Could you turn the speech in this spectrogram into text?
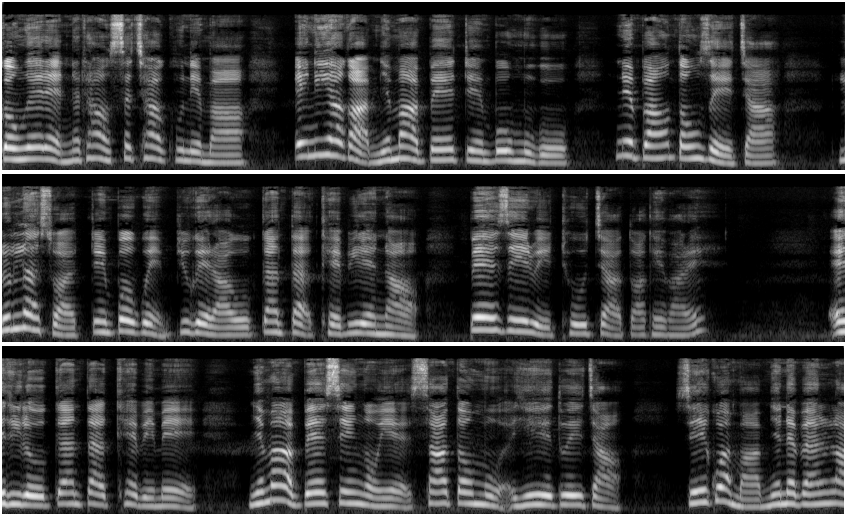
ကုန်ခဲ့တဲ့2016ခုနှစ်မှာ အိန္ဒိယက မြန်မာပဲတင်ပို့မှုကို နှစ်ပေါင်း30ကြာ လွတ်လပ်စွာတင်ပို့ခွင့်ပြုခဲ့တာကိုကန့်သတ်ခဲ့ပြီးတဲ့နောက်ပဲဈေးတွေထိုးကျသွားခဲ့ပါတယ်။အဲဒီလိုကန့်သတ်ခဲ့ပေမဲ့မြန်မာပဲစင်းငုံရဲ့စားသုံးမှုအရေးအသွေးကြောင့်ဈေးကွက်မှာမျက်နှာပန်းလှ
